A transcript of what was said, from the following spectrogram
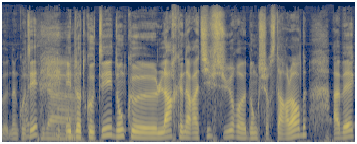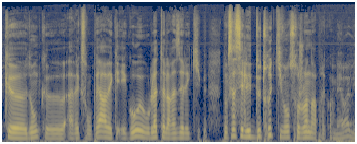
d'un côté. Ouais, puis la- Et de l'autre côté, donc euh, l'arc narratif sur donc sur Star Lord avec donc avec son père, avec Ego, où là t'as le reste de l'équipe. Donc ça c'est les deux trucs qui vont se rejoindre après quoi. Mais ouais, mais.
